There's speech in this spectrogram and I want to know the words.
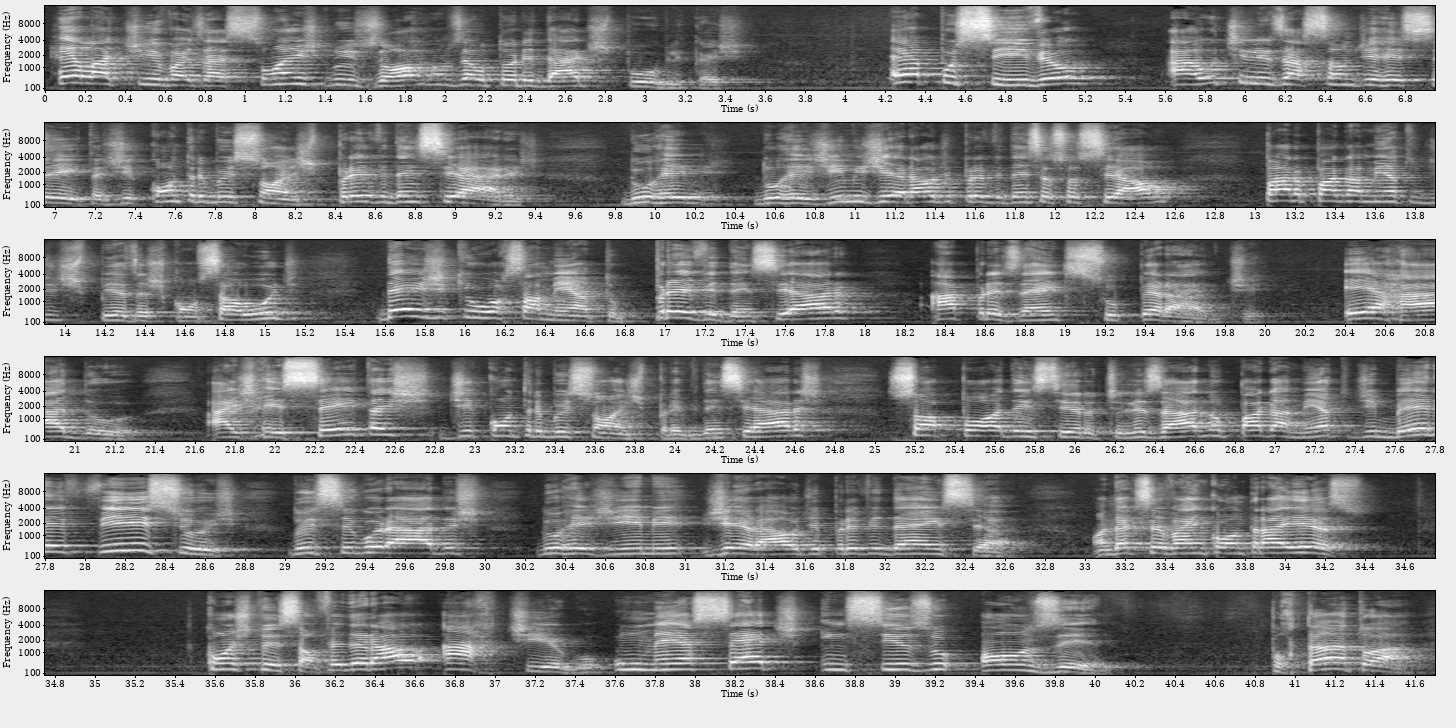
relativo às ações dos órgãos e autoridades públicas. É possível a utilização de receitas de contribuições previdenciárias do, re... do regime geral de previdência social para o pagamento de despesas com saúde, desde que o orçamento previdenciário apresente superávit. Errado. As receitas de contribuições previdenciárias só podem ser utilizadas no pagamento de benefícios dos segurados do regime geral de previdência. Onde é que você vai encontrar isso? Constituição Federal, artigo 167, inciso 11. Portanto, ó,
